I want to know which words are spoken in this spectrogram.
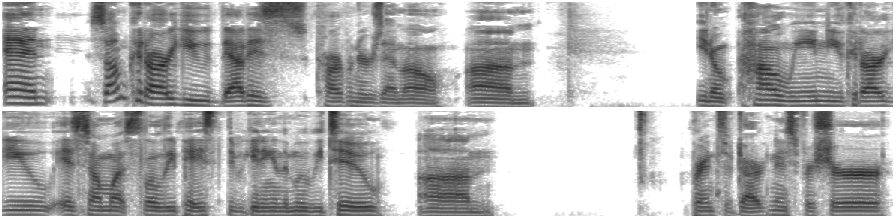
and some could argue that is Carpenter's mo. Um, you know, Halloween you could argue is somewhat slowly paced at the beginning of the movie too. Um, Prince of Darkness for sure.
